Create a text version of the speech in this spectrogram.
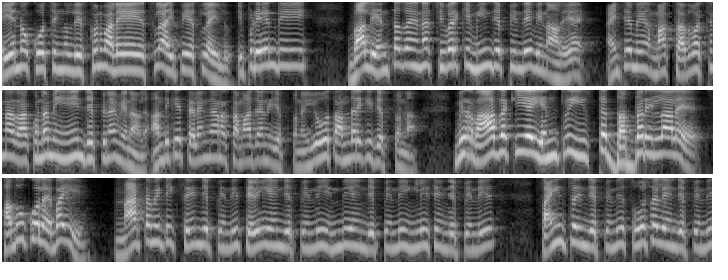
ఎన్నో కోచింగ్లు తీసుకొని వాళ్ళు ఐఏఎస్లో ఐపీఎస్లో అయ్యారు. ఇప్పుడు ఏంది? వాళ్ళు ఎంత చదివినా చివరికి మేము చెప్పిందే వినాలి. అంటే మేము మాకు చదవచ్చినా రాకుండా మేము ఏం చెప్పినా వినాలి. అందుకే తెలంగాణ సమాజానికి చెప్తున్నా యువత అందరికీ చెప్తున్నా. మీరు రాజకీయ ఎంట్రీ ఇస్తే దద్దరిల్లాలే. చదువుకోలే బై. మ్యాథమెటిక్స్ ఏం చెప్పింది? తెలుగు ఏం చెప్పింది? హిందీ ఏం చెప్పింది? ఇంగ్లీష్ ఏం చెప్పింది? సైన్స్ ఏం చెప్పింది? సోషల్ ఏం చెప్పింది?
